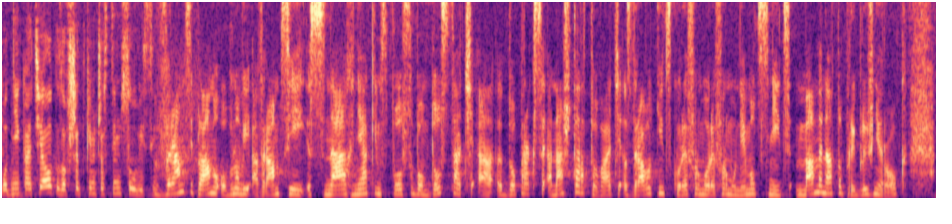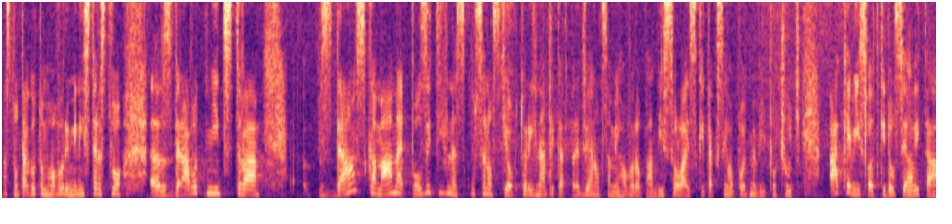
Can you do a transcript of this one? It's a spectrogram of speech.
podnikateľ so všetkým, čo s tým súvisí. V rámci plánu obnovy a v rámci snách nejakým spôsobom dostať do praxe a naštartovať zdravotníckú reformu, reformu nemocníc, máme na to približne rok. Aspoň tak o tom hovorí ministerstvo e, zdravotníctva. Z Dánska máme pozitívne skúsenosti, o ktorých napríklad pred Vianocami hovoril pán Vysolajský, tak si ho poďme vypočuť. Aké výsledky dosiahli tam?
